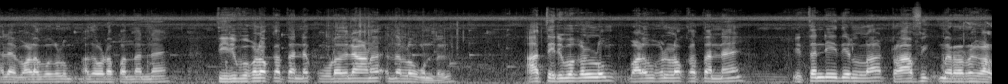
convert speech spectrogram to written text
അല്ലെ വളവുകളും അതോടൊപ്പം തന്നെ തിരിവുകളൊക്കെ തന്നെ കൂടുതലാണ് എന്നുള്ളതുകൊണ്ട് ആ തെരുവുകളിലും വളവുകളിലൊക്കെ തന്നെ ഇത്തരം രീതിയിലുള്ള ട്രാഫിക് മിററുകൾ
